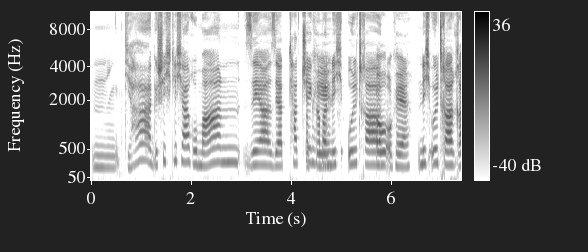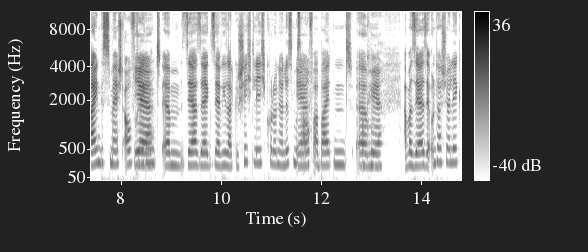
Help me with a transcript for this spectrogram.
mh, ja, geschichtlicher Roman, sehr, sehr touching, Okay. aber nicht ultra, Oh, okay. nicht ultra reingesmashed, aufregend, ähm, sehr, sehr, sehr, wie gesagt, geschichtlich, Kolonialismus Yeah. aufarbeitend, ähm, Okay. aber sehr, sehr unterschwellig.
